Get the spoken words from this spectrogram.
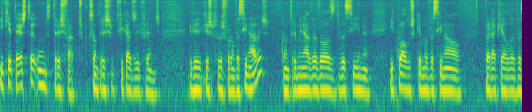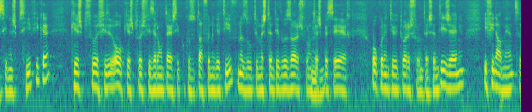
e que atesta um de três factos, porque são três certificados diferentes. que, que as pessoas foram vacinadas, com determinada dose de vacina e qual o esquema vacinal para aquela vacina específica, que as pessoas ou que as pessoas fizeram um teste e que o resultado foi negativo, nas últimas 72 horas foram um uhum. teste PCR ou 48 horas foram um teste antigênio e finalmente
